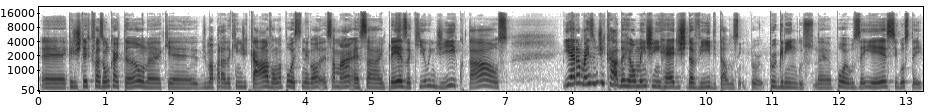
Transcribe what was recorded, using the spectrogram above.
É, que a gente teve que fazer um cartão, né? Que é de uma parada que indicavam lá, pô, esse negócio, essa, mar, essa empresa aqui eu indico, tal. E era mais indicada realmente em Reddit da vida e tal, assim, por, por gringos, né? Pô, eu usei esse, gostei.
